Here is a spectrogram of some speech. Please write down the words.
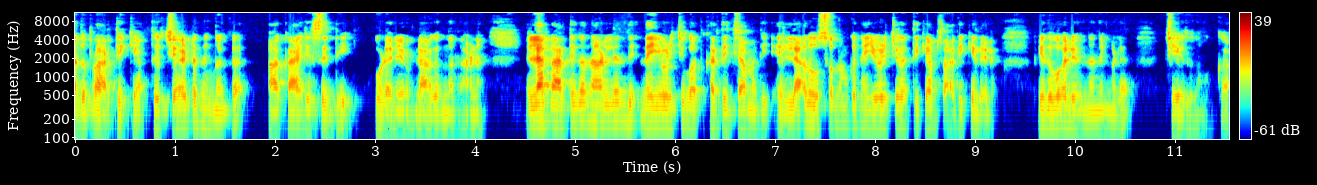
അത് പ്രാർത്ഥിക്കാം തീർച്ചയായിട്ടും നിങ്ങൾക്ക് ആ കാര്യസിദ്ധി ഉടനെ ഉണ്ടാകുന്നതാണ്. എല്ലാ കാർത്തിക നാളിലും നെയ്യൊഴിച്ച് കത്തിച്ചാൽ മതി. എല്ലാ ദിവസവും നമുക്ക് നെയ്യൊഴിച്ച് കത്തിക്കാൻ സാധിക്കില്ലല്ലോ. ഇതുപോലെയൊന്ന് നിങ്ങൾ ചെയ്തു നോക്കുക.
